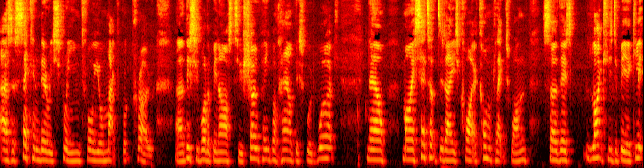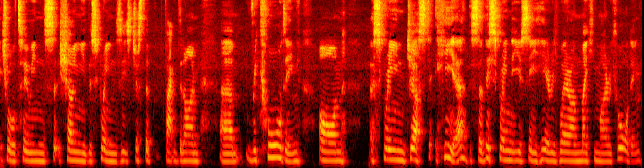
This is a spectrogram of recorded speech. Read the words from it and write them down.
as a secondary screen for your MacBook Pro. Uh, this is what I've been asked to show people how this would work. Now, my setup today is quite a complex one, so there's likely to be a glitch or two in showing you the screens. It's just the fact that I'm um, recording on a screen just here. So this screen that you see here is where I'm making my recording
